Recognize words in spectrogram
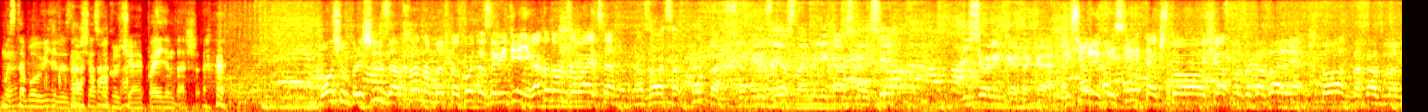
мы с тобой увидели, значит, сейчас выключаю, поедем дальше. В общем, пришли с Арханом мы в какое-то заведение. Как оно называется? Называется Хутор. Это известная американская сеть. Веселенькая такая. Веселенькая сеть, так что сейчас мы заказали, что заказываем?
